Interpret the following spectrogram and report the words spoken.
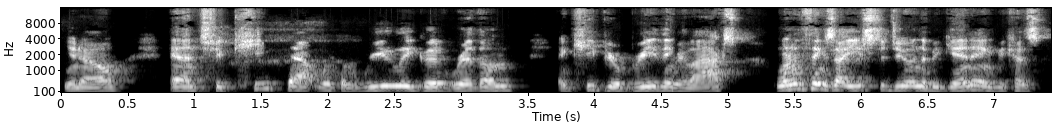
you know? And to keep that with a really good rhythm and keep your breathing relaxed. One of the things I used to do in the beginning because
